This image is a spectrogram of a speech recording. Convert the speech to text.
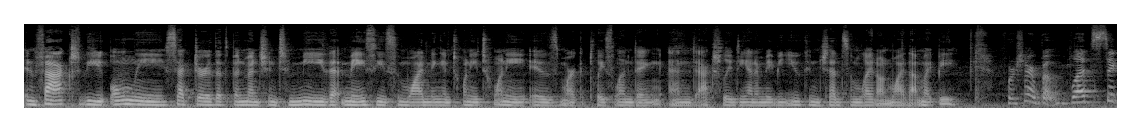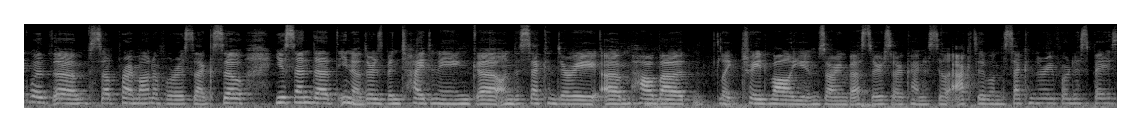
In fact, the only sector that's been mentioned to me that may see some widening in 2020 is marketplace lending. And actually, Deanna, maybe you can shed some light on why that might be. For sure, but let's stick with um, subprime auto for a sec. So you said that you know there's been tightening uh, on the secondary. Um, how about like trade volumes? Our investors are kind of still active on the secondary for this space.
